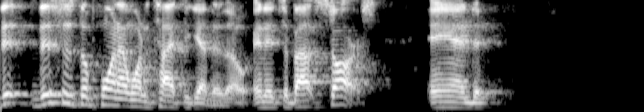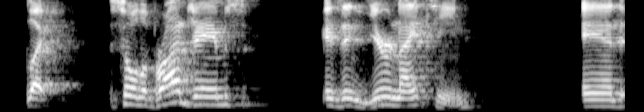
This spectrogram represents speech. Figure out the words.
th- this is the point I want to tie together though, and it's about stars. And like so, LeBron James is in year 19, and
